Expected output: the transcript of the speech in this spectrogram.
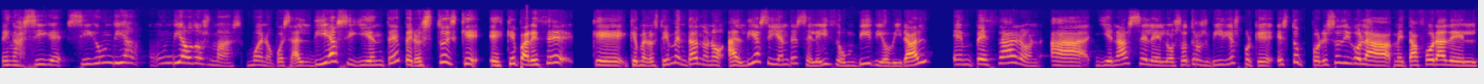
venga, sigue, sigue un día, un día o dos más. Bueno, pues al día siguiente, pero esto es que, es que parece que, que me lo estoy inventando, no, al día siguiente se le hizo un vídeo viral empezaron a llenársele los otros vídeos, porque esto, por eso digo la metáfora del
